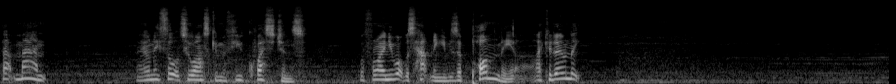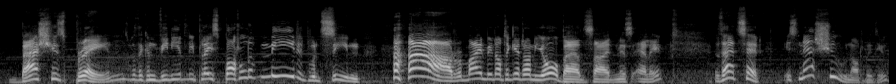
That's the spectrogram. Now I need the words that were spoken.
That man... I only thought to ask him a few questions. Before I knew what was happening, he was upon me. I could only... Bash his brains with a conveniently placed bottle of mead, it would seem. Ha ha! Remind me not to get on your bad side, Miss Ellie. That said, is Nashu not with you?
